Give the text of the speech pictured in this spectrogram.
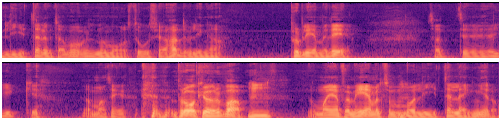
liten utan jag var väl normalstor. Så jag hade väl inga problem med det. Så att eh, jag gick... eh, Ja, man säger, en bra kurva. Mm. Om man jämför med Emil som Mm. var liten länge då.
